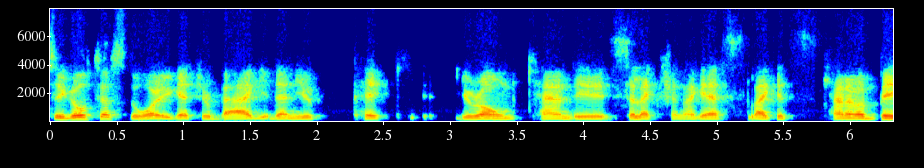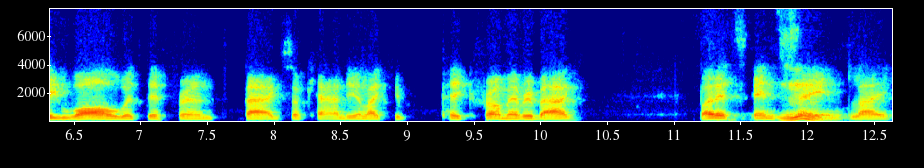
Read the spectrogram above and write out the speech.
so you go to a store, you get your bag, then you pick your own candy selection, I guess. Like it's kind of a big wall with different bags of candy, and like you pick from every bag. But it's mm. insane. Mm. Like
